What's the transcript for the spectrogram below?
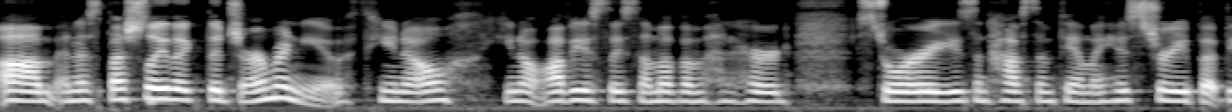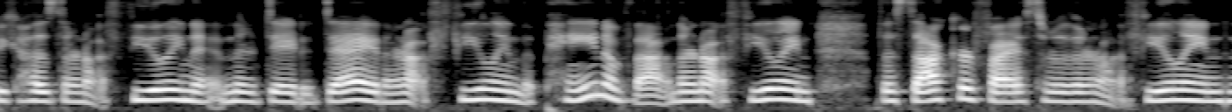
Um, and especially like the german youth you know? You know obviously some of them had heard stories and have some family history but because they're not feeling it in their day to day they're not feeling the pain of that and they're not feeling the sacrifice or they're not feeling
